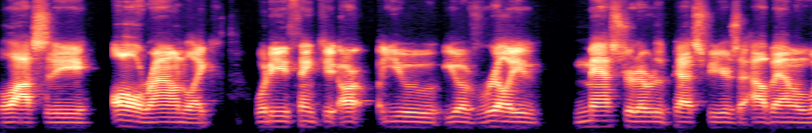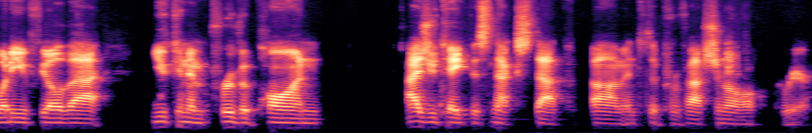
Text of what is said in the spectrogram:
velocity, all around. Like, what do you think you are you you have really mastered over the past few years at Alabama? What do you feel that you can improve upon as you take this next step um, into the professional career?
